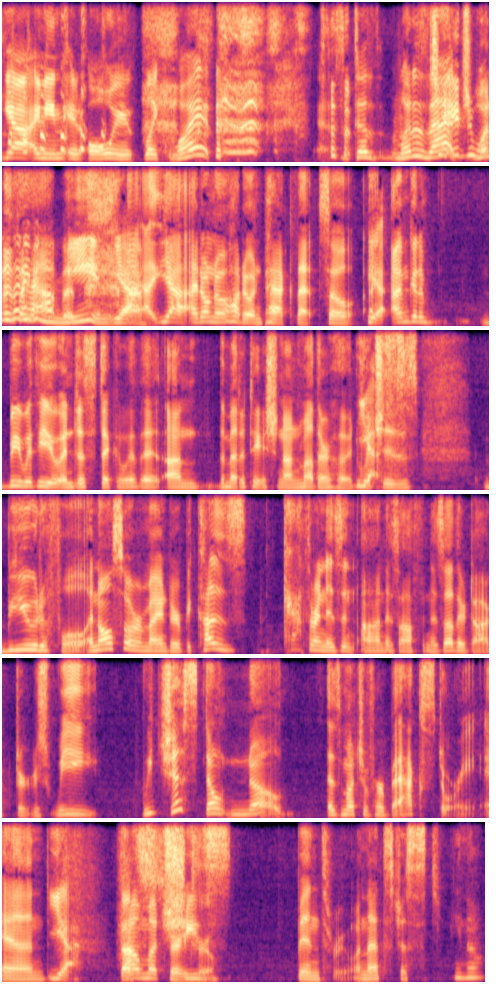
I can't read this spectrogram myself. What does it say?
yeah, I mean, it always like what does what does that change what what does does that even happen? mean? Yeah. I- yeah. I don't know how to unpack that, so Yeah. I, I'm gonna be with you and just stick with it on the meditation on motherhood, Yes. which is beautiful, and also a reminder because Catherine isn't on as often as other doctors. We we just don't know as much of her backstory and yeah. how much she's true. been through, and that's just you know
